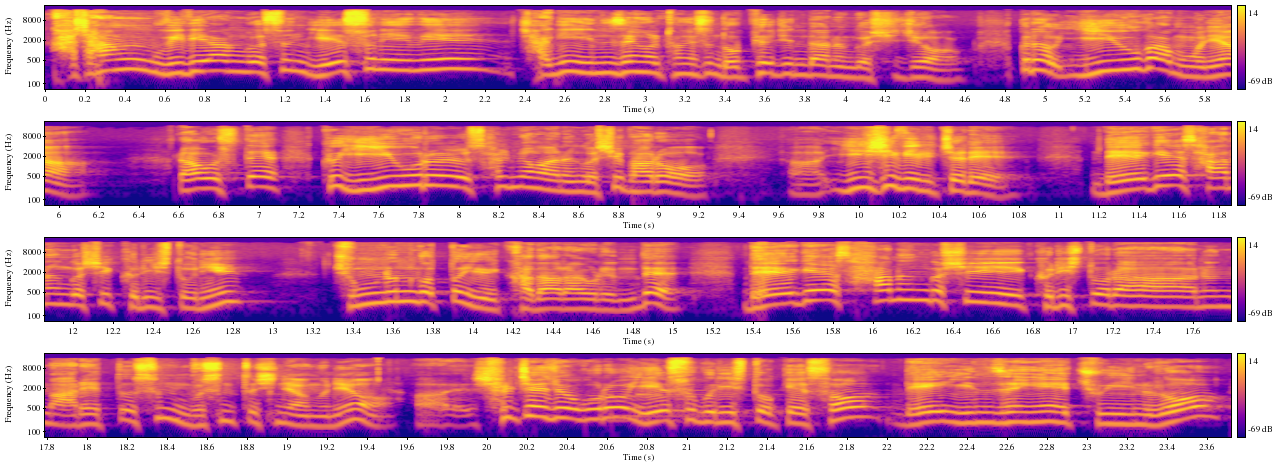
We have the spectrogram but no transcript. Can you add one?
가장 위대한 것은 예수님이 자기 인생을 통해서 높여진다는 것이죠. 그럼 이유가 뭐냐? 라고 했을 때 그 이유를 설명하는 것이 바로 21절에 어, 내게 사는 것이 그리스도니 죽는 것도 유익하다라고 그랬는데 내게 사는 것이 그리스도라는 말의 뜻은 무슨 뜻이냐면요. 아, 실제적으로 예수 그리스도께서 내 인생의 주인으로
